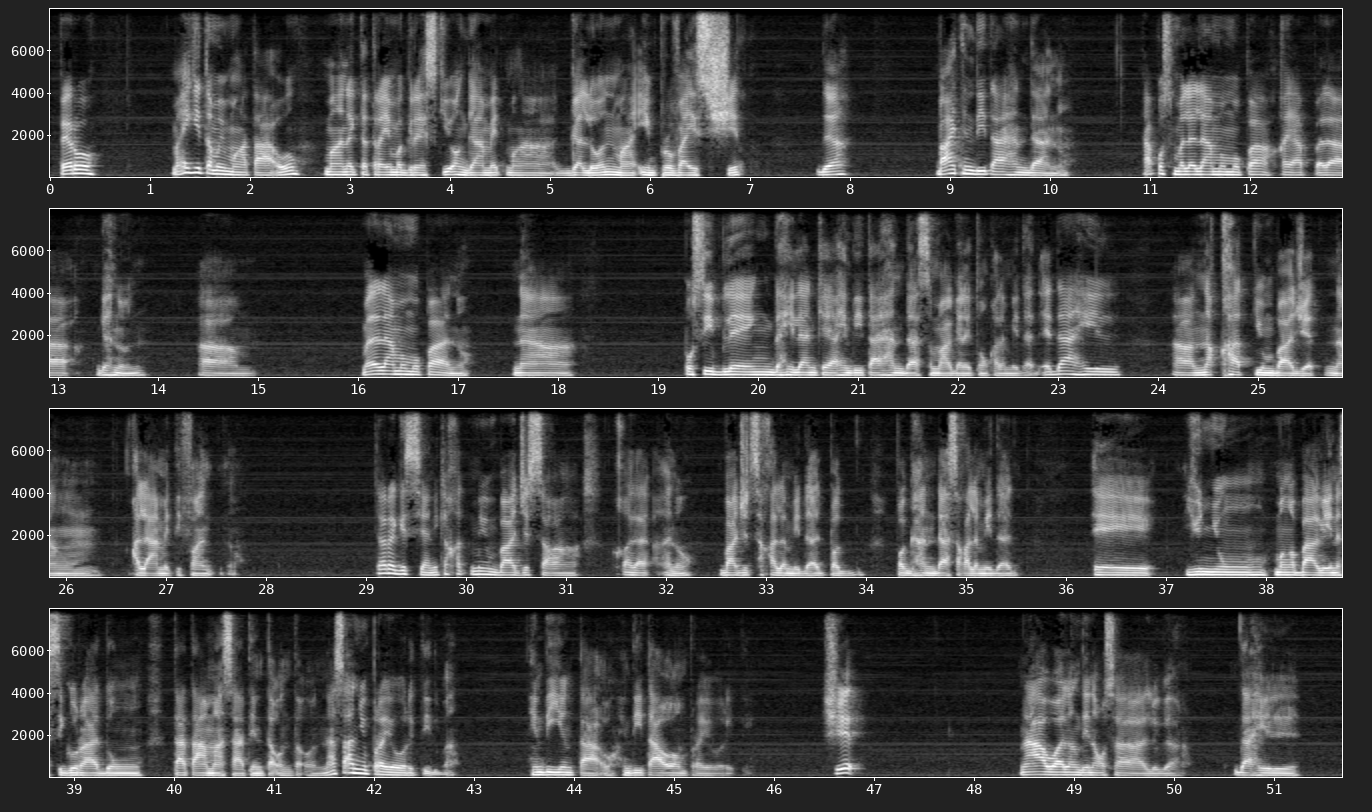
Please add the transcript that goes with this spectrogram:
Pero makikita mo yung mga tao, mga nagtatry mag-rescue ang gamit mga galon, mga improvised shit. Diba? Bakit hindi tayo handa, no? Tapos malalaman mo pa, kaya pala ganun, um, malalaman mo pa, no, na posibleng dahilan kaya hindi tayo handa sa mga ganitong kalamidad eh dahil uh, nakat yung budget ng calamity fund, no? Taragis yan, ikakat mo yung budget sa kala, ano, budget sa kalamidad, pag paghanda sa kalamidad. Eh yun yung mga bagay na siguradong tatama sa atin taon-taon. Nasaan yung priority, di ba? Hindi yung tao, hindi tao ang priority. Shit. Naawa lang din ako sa lugar dahil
